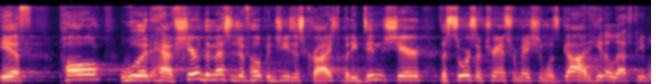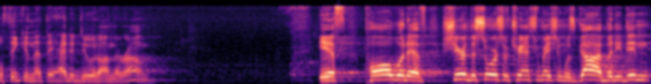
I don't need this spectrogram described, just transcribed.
If Paul would have shared the message of hope in Jesus Christ, but he didn't share the source of transformation was God, he'd have left people thinking that they had to do it on their own. If Paul would have shared the source of transformation was God, but he didn't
